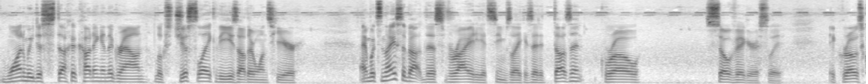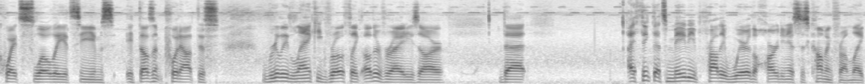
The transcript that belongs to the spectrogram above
one we just stuck a cutting in the ground, looks just like these other ones here. And what's nice about this variety, it seems like, is that it doesn't grow so vigorously. It grows quite slowly, it seems. It doesn't put out this really lanky growth like other varieties are that I think that's maybe probably where the hardiness is coming from. Like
